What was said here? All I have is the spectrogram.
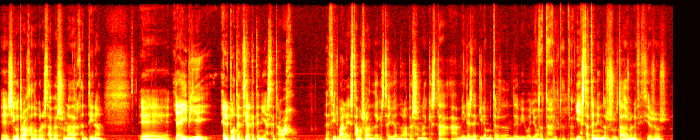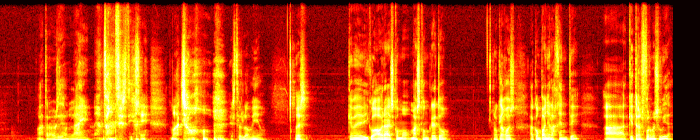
eh, sigo trabajando con esta persona de Argentina, eh, y ahí vi el potencial que tenía este trabajo. Es decir, vale, estamos hablando de que estoy ayudando a una persona que está a miles de kilómetros de donde vivo yo Total, total. y está teniendo resultados beneficiosos a través de online. Entonces dije, macho, esto es lo mío. Entonces, ¿qué me dedico? Ahora es como más concreto. Lo que hago es acompaño a la gente a que transforme su vida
